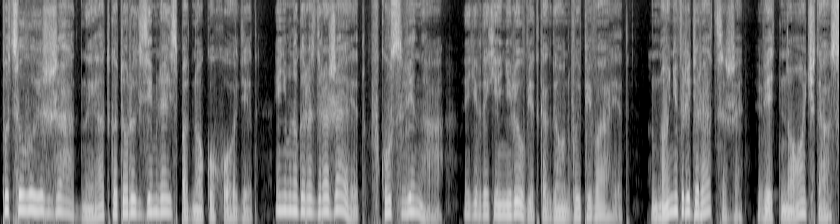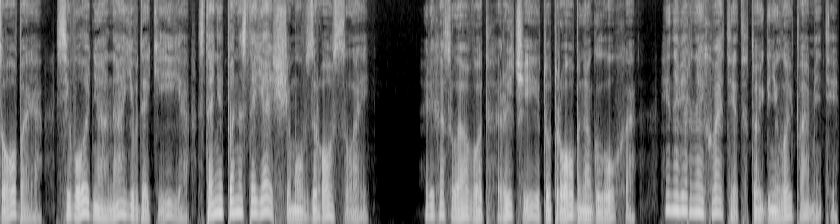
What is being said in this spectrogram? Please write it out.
поцелуи жадные, от которых земля из-под ног уходит, и немного раздражает вкус вина. Евдокия не любит, когда он выпивает. Но не придираться же, ведь ночь-то особая. Сегодня она, Евдокия, станет по-настоящему взрослой. Рихослав вот рычит утробно, глухо. И, наверное, хватит той гнилой памяти.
